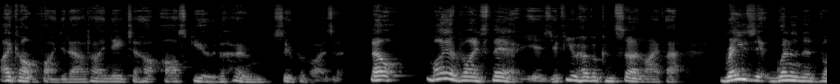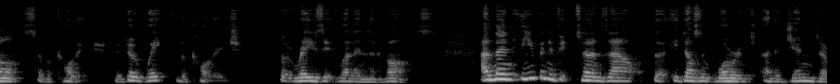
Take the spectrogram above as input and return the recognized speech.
I can't find it out. I need to ask you, the home supervisor. Now, my advice there is if you have a concern like that, raise it well in advance of a college. Don't wait for the college, but raise it well in advance. And then, even if it turns out that it doesn't warrant an agenda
